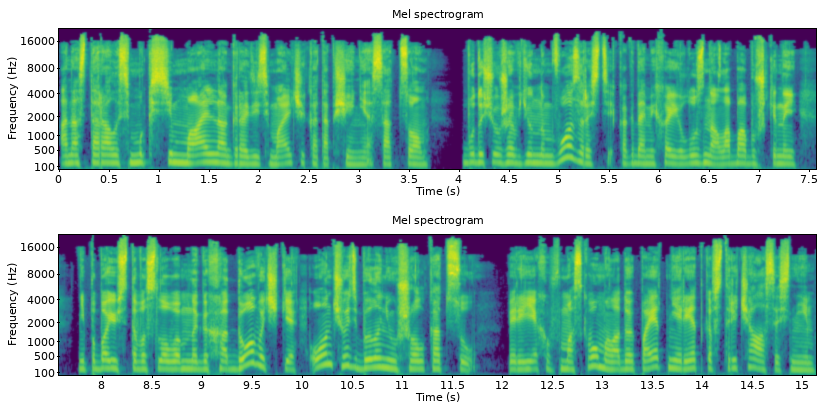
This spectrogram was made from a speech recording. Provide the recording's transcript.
Она старалась максимально оградить мальчика от общения с отцом. Будучи уже в юном возрасте, когда Михаил узнал о бабушкиной, не побоюсь этого слова, многоходовочке, он чуть было не ушел к отцу. Переехав в Москву, молодой поэт нередко встречался с ним.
